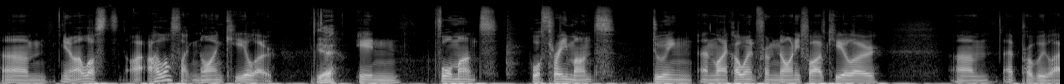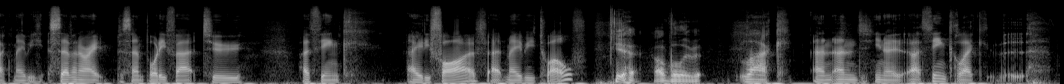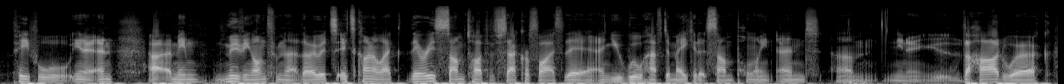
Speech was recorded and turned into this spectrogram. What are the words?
Um, you know, I lost I, I, lost like nine kilo. Yeah. In four months or three months doing and like I went from ninety five kilo um, at probably like maybe seven or eight percent body fat to I think eighty five at maybe twelve. Yeah, I believe it. Like and and you know I think like people, you know, and uh, I mean, moving on from that though, it's it's kind of like there is some type of sacrifice there, and you will have to make it at some point, and um, you know, the hard work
